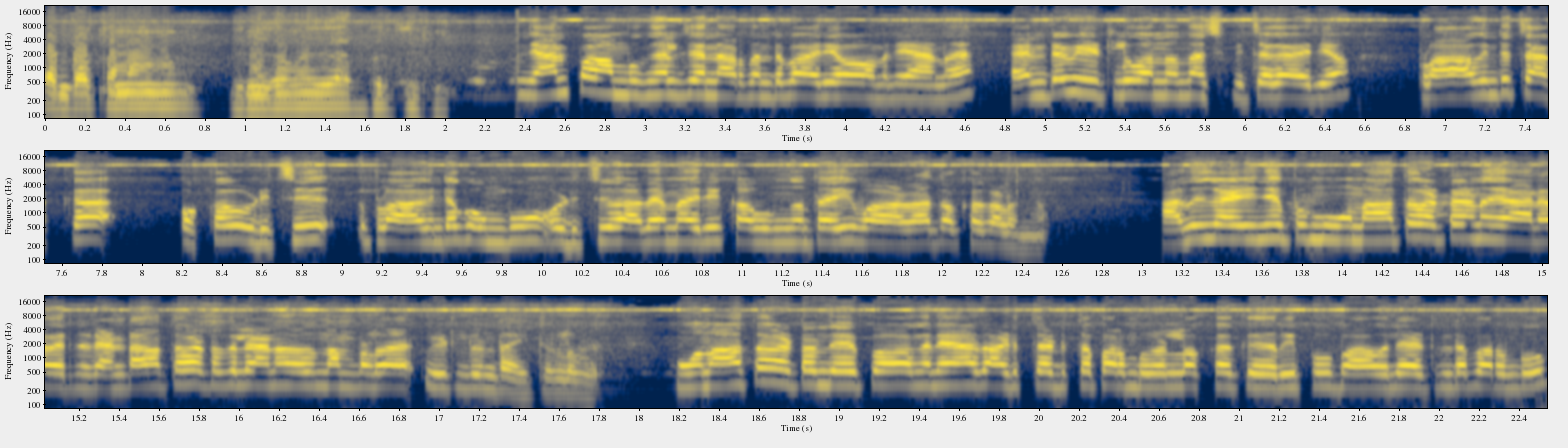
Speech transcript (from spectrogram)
കണ്ടെത്തണമെന്ന് വിനീതമായി അഭ്യർത്ഥിക്കുന്നു. ഞാൻ പാമ്പുങ്ങൽ ജനാർദ്ദന്റെ ഭാര്യ ഓമനയാണ്. എന്റെ വീട്ടിൽ വന്ന് നശിപ്പിച്ച കാര്യം പ്ലാവിന്റെ ചക്ക ഒക്കെ ഒടിച്ച് പ്ലാവിന്റെ കൊമ്പും ഒടിച്ച് അതേമാതിരി കവുങ്ങ് തൈ വാഴ അതൊക്കെ കളഞ്ഞു. അത് കഴിഞ്ഞ് ഇപ്പം മൂന്നാമത്തെ വട്ടമാണ് ആന വരുന്നത്. രണ്ടാമത്തെ വട്ടത്തിലാണ് അത് നമ്മളെ വീട്ടിലുണ്ടായിട്ടുള്ളത്. മൂന്നാമത്തെ വട്ടം ഇപ്പോൾ അങ്ങനെ അത് അടുത്തടുത്ത പറമ്പുകളിലൊക്കെ കയറി ഇപ്പോൾ ബാവുലേട്ടന്റെ പറമ്പും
